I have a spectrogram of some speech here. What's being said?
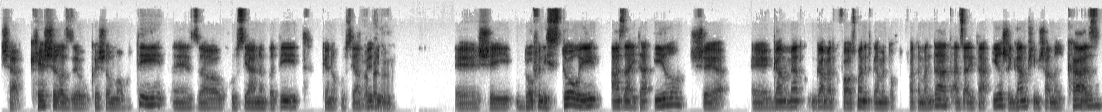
שהקשר הזה הוא קשר מהותי, אה, זו האוכלוסייה הנוודית, כן, האוכלוסייה הבדואית, אה, שהיא באופן היסטורי, עזה הייתה עיר ש... אה, גם, מה, גם מהתקופה העות'מאנית וגם לתוך תקופת המנדט, אז הייתה עיר שגם שימשה מרכז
